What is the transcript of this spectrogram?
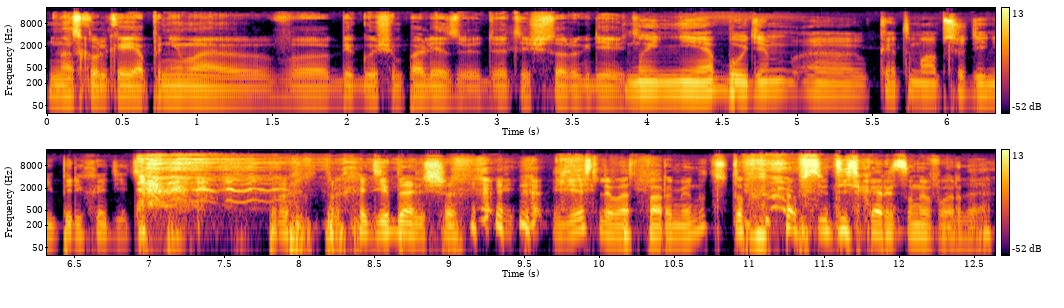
насколько я понимаю, в «Бегущем по лезвию» 2049. Мы не будем э, к этому обсуждению переходить. Проходи дальше. Есть ли у вас пару минут, чтобы обсудить Харрисона Форда?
